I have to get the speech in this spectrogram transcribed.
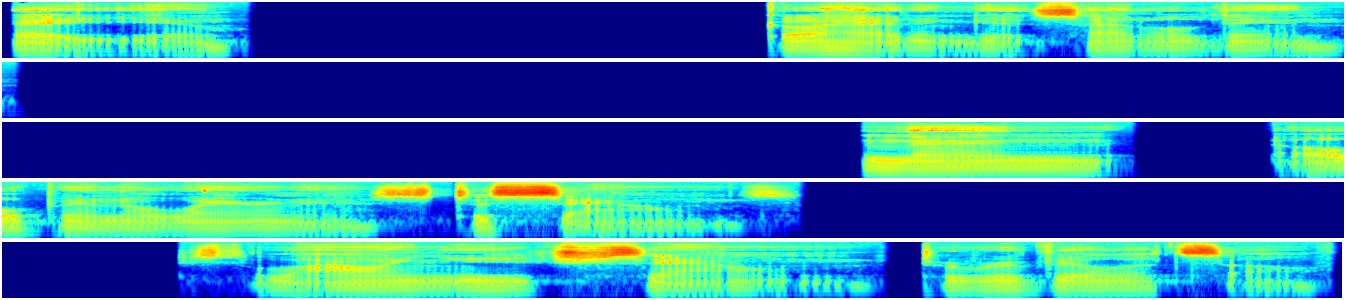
Hey, you. Go ahead and get settled in. And then open awareness to sounds, just allowing each sound to reveal itself.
